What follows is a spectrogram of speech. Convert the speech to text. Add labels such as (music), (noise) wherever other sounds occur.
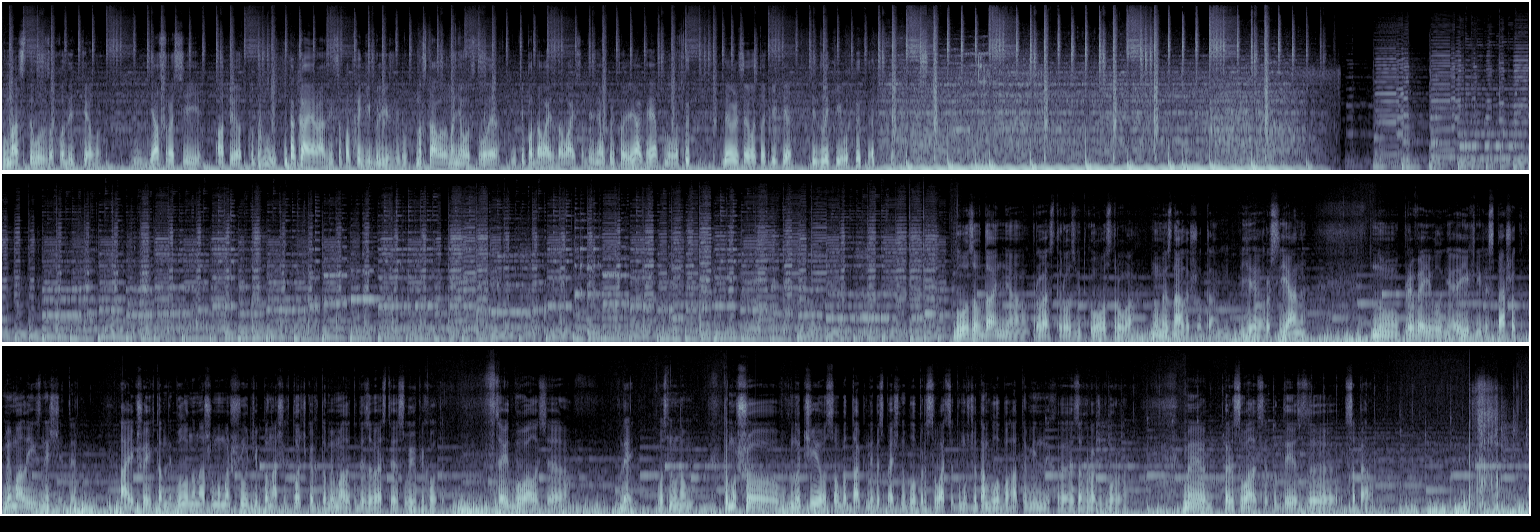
У нас в тылу заходит тело. Я с России, а ты откуда? Ну, какая разница, подходи ближе. Наставили на нього стволи. Ну, типа, давай, здавайся. Зняв кульцо. Як гепнуло. (laughs) Дивлюся, ото тільки підлетів. (laughs) Було завдання провести розвідку острова. Ну, ми знали, що там є росіяни. Ну, при виявленні їхніх спешок ми мали їх знищити. А якщо їх там не було на нашому маршруті, по наших точках, то ми мали туди завести свою піхоту. Це відбувалося вдень в основному. Тому що вночі особо так небезпечно було пересуватися, тому що там було багато мінних е, загороджень ворога. Ми пересувалися туди з сапером.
